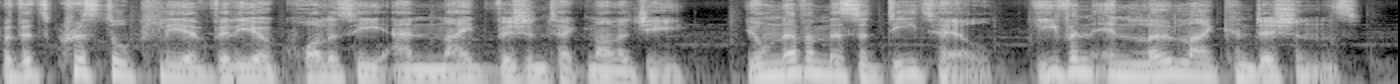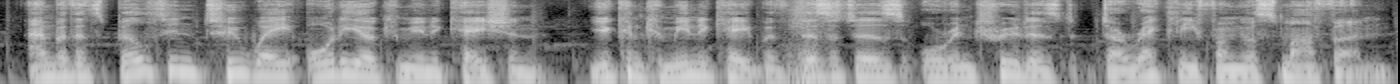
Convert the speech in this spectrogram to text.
With its crystal clear video quality and night vision technology, You'll never miss a detail, even in low-light conditions. And with its built-in two-way audio communication, you can communicate with visitors or intruders directly from your smartphone.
